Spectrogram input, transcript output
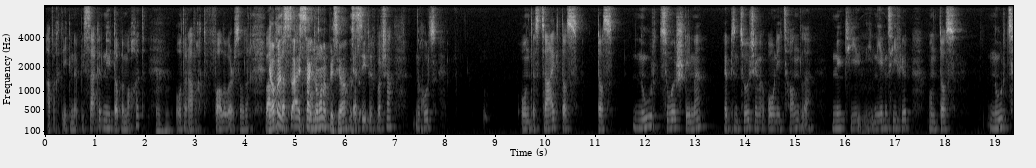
einfach irgendetwas sagen, nichts aber machen, oder einfach die Followers, oder? Mhm. Ja, aber es, es zeigt nochmal etwas, ja. Es, es, ist- warte schnell, noch kurz. Und es zeigt, dass, dass nur zustimmen, etwas zustimmen, ohne zu handeln, nichts nirgends hinführt. Und dass nur zu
